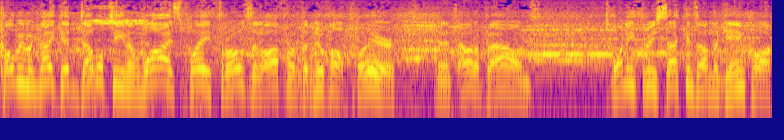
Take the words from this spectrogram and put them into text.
Kobe McKnight get double team and wise play throws it off of the Nuxalk player and it's out of bounds. 23 seconds on the game clock,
